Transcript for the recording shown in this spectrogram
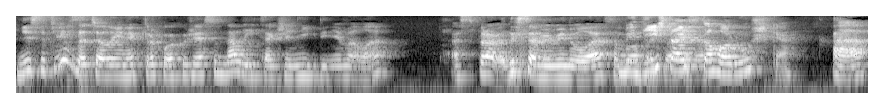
Mne sa tiež začali inak trochu, akože ja som na lícach, že nikdy nemala. A spravili sa mi minule. Som Vidíš, to je z toho rúška. A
